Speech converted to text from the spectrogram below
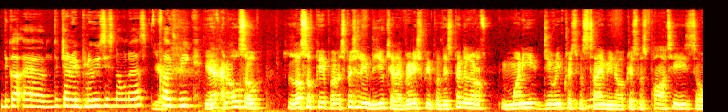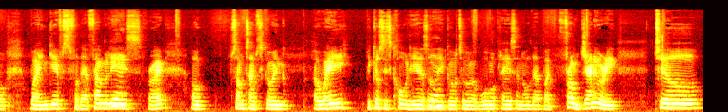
they got um, the January blues is known as Yeah. five week. Yeah, and also lots of people, especially in the UK, like British people, they spend a lot of money during Christmas time. You know, Christmas parties or buying gifts for their families, right? Or sometimes going away because it's cold here, so Yeah. they go to a warmer place and all that. But from January till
